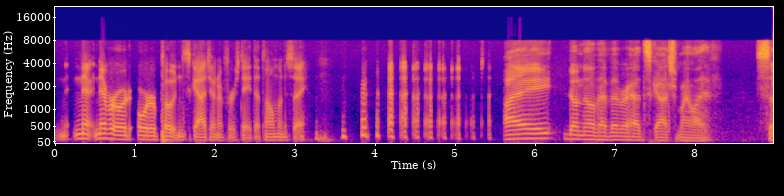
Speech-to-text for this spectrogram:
ne- never order, order potent Scotch on a first date. That's all I'm gonna say. I don't know if I've ever had scotch in my life. So,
